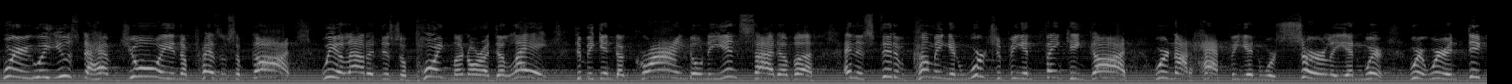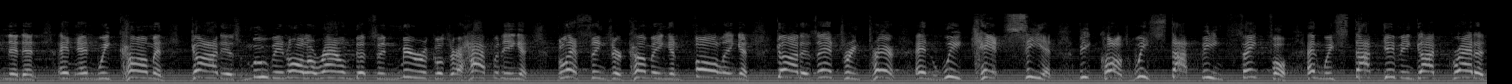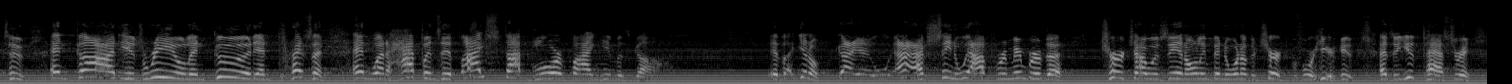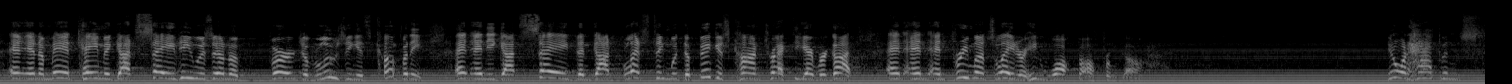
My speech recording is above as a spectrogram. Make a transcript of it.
Where we used to have joy in the presence of God, we allowed a disappointment or a delay to begin to grind on the inside of us. And instead of coming and worshiping and thanking God, we're not happy and we're surly and we're, we're, we're indignant and, and, and we come and God is moving all around us and miracles are happening and blessings are coming and falling and God is answering prayer and we can't see it because we stop being thankful and we stop giving God gratitude and God is real and good and present. And what happens if I stop glorifying Him as God? If you know, I, I've seen. I remember the church I was in, only been to one other church before here as a youth pastor, and, and, a man came and got saved. He was on the verge of losing his company, and, and he got saved, and God blessed him with the biggest contract he ever got. And, and, and three months later, he walked off from God. You know what happens?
